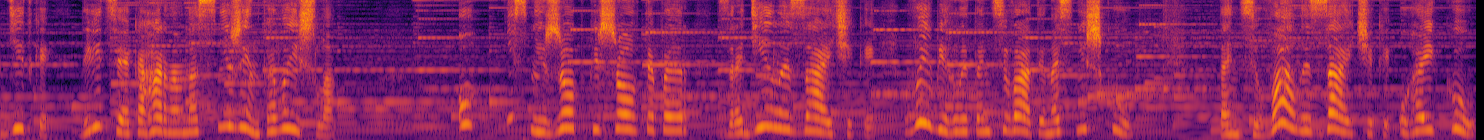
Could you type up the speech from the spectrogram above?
Дітки, дивіться, яка гарна в нас сніжинка вийшла. О, і сніжок пішов тепер. Зраділи зайчики, вибігли танцювати на сніжку. Танцювали зайчики у гайку,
